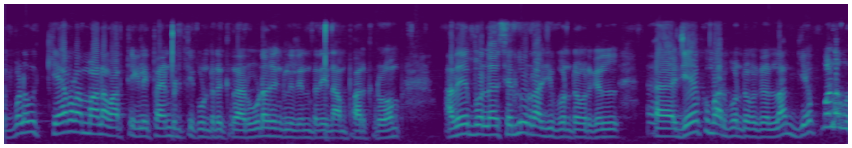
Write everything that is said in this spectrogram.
எவ்வளவு கேவலமான வார்த்தைகளை பயன்படுத்தி கொண்டிருக்கிறார் ஊடகங்களில் என்பதை நாம் பார்க்கிறோம். அதே போல செல்லூர் ராஜு போன்றவர்கள் ஜெயக்குமார் போன்றவர்கள் எல்லாம் எவ்வளவு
